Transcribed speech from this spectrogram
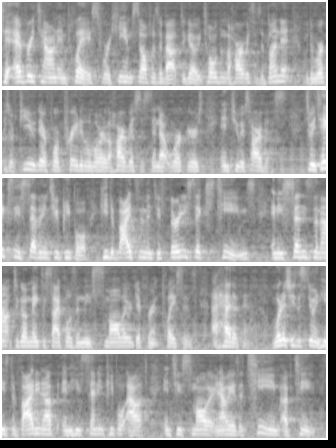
To every town and place where he himself was about to go. He told them the harvest is abundant, but the workers are few. Therefore, pray to the Lord of the harvest to send out workers into his harvest. So he takes these 72 people, he divides them into 36 teams, and he sends them out to go make disciples in these smaller, different places ahead of him. What is Jesus doing? He's dividing up and he's sending people out into smaller, and now he has a team of teams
